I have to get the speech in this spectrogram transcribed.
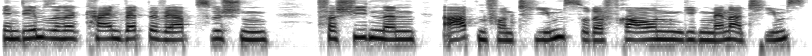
in dem Sinne kein Wettbewerb zwischen verschiedenen Arten von Teams oder Frauen gegen Männer-Teams,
